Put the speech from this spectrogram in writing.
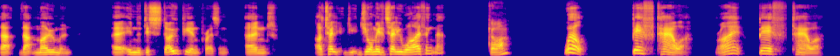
that that moment uh, in the dystopian present, and I'll tell you. Do you want me to tell you why I think that? Go on. Well, Biff Tower, right? Biff Tower,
